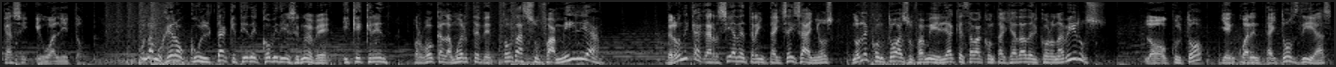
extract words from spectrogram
casi igualito. Una mujer oculta que tiene COVID-19 y que creen provoca la muerte de toda su familia. Verónica García, de 36 años, no le contó a su familia que estaba contagiada del coronavirus. Lo ocultó y en 42 días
